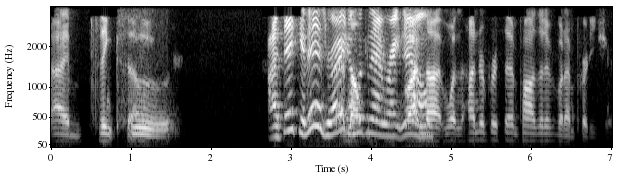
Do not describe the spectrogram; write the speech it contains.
I think so. Ooh. I think it is, right? I'm not- looking at it right now. I'm not 100% positive, but I'm pretty sure.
